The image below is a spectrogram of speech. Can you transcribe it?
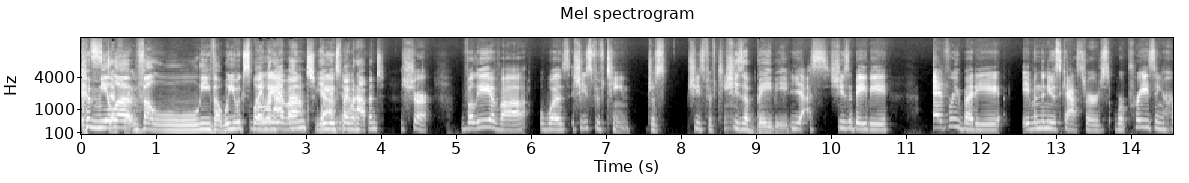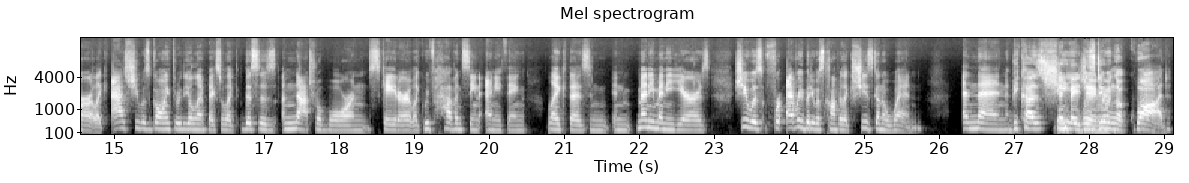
Kamila different. Valieva. Will you explain what Valieva. happened? Will you explain Yeah. what happened? sure. Valieva was she's 15. Just she's 15. she's a baby. Yes, she's a baby. Everybody, even the newscasters, were praising her. Like as she was going through the Olympics, or like this is a natural born skater. Like we haven't seen anything like this in in many many years. She was for everybody was confident like she's gonna win, and then because she Beijing, was doing right? a quad,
